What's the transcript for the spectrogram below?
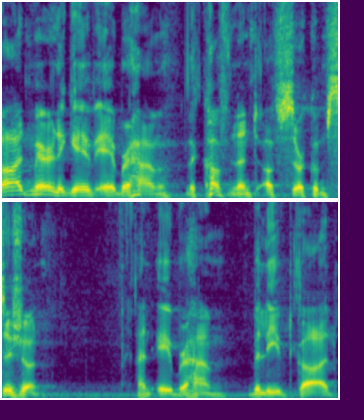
God merely gave Abraham the covenant of circumcision, and Abraham believed God.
